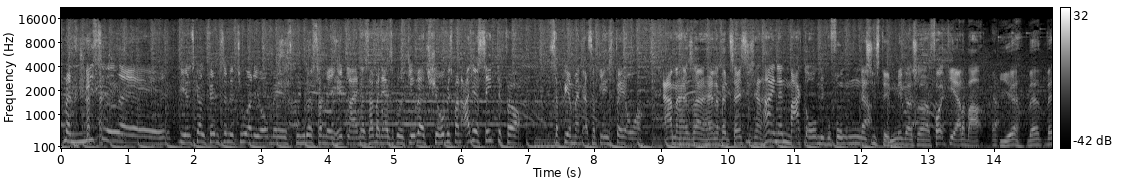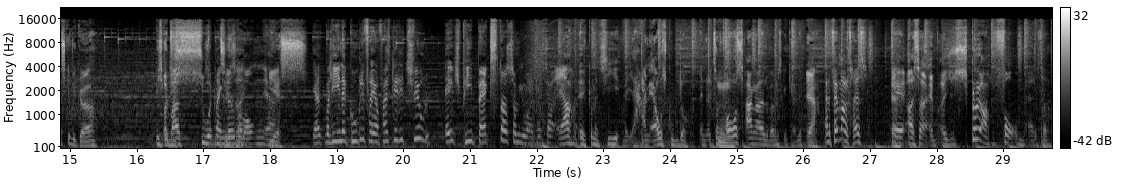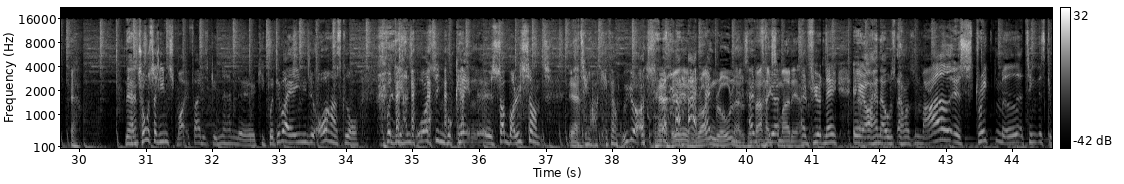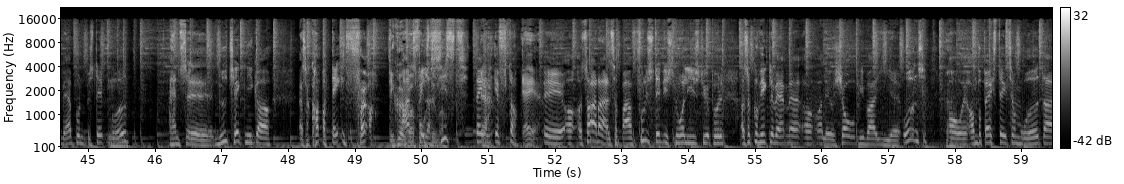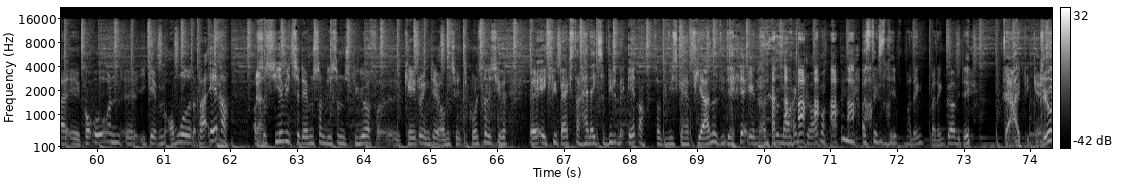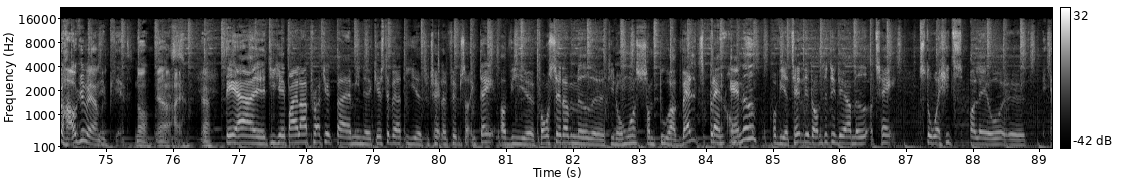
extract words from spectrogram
Man missede øh, Vi elsker 90'erne turen i år med Scooter som øh, headliner, så er man altså gået glip af et show. Hvis man aldrig har set det før, så bliver man altså blæst bagover. Ja, men altså, han er fantastisk. Han har en eller anden magt over mikrofonen med ja. sin stemme, ikke? Altså, folk, de er der bare. Ja, yeah, hvad, hvad skal vi gøre? Vi skal Og de bare suger den springe med sig, på vognen. Ja. Yes. Jeg var lige inde og google, for jeg var faktisk lidt i tvivl. H.P. Baxter, som jo altså så er, øh, kan man sige, ja, han er jo scooter, men altså mm. forsanger, eller hvad man skal kalde det. Ja. Han er 55, Ja. øh, og så øh, skør form, altså. Ja. Ja. Han tog sig lige en smøg faktisk, inden han øh, gik på. Det var jeg egentlig lidt overrasket over, fordi han bruger sin vokal øh, så voldsomt. Ja. Jeg tænker, okay, han ryger også. Ja, det er rock and roll, altså. Han Der er ikke så fyrer- meget der. Han fyrer den af, øh, og han er, han er sådan meget øh, strict med, at tingene skal være på en bestemt Mm. måde. Hans øh, lydteknikere altså kommer dagen før, Det kunne jeg og han spiller sidst dagen Ja. efter. Ja, ja. Øh, og, og så er der altså bare fuldstændig snorlige styr på det. Og så kunne vi ikke lade være med at, at lave sjov. Vi var i øh, Odense, ja. og øh, om på backstage-området, der øh, går åen øh, igennem området, og der er ender. Og Ja. så siger vi til dem, som ligesom styrer for, øh, catering derom til, til kunstnerne, siger vi, øh, H.P. Baxter, han er ikke så vild med ender, så vi skal have fjernet de der ender, når han kommer. og så det sådan lidt, hvordan, hvordan gør vi det? Ej, det kan Køb et havgevær. Det er pjat. Nå, ja, ej, ja. Det er uh, DJ Bailar Project, der er min uh, gæstevært i uh, Total 90'er i dag, og vi uh, fortsætter med uh, de numre, som du har valgt blandt andet, og vi har talt lidt om det, det der med at tage store hits og lave uh,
